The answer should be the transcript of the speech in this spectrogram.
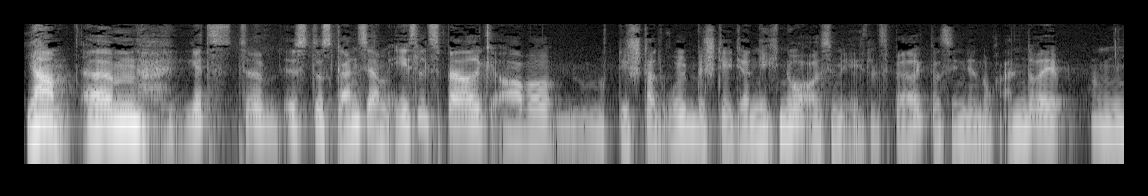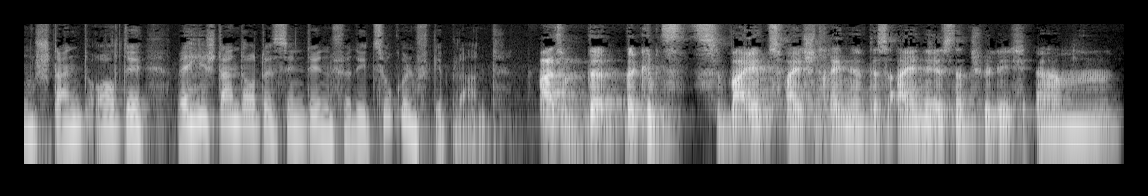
Ja, ähm, jetzt äh, ist das Ganze am Eselsberg, aber die Stadt Ulm besteht ja nicht nur aus dem Eselsberg, da sind ja noch andere äh, Standorte. Welche Standorte sind denn für die Zukunft geplant? Also da, da gibt es zwei, zwei Stränge. Das eine ist natürlich, ähm,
